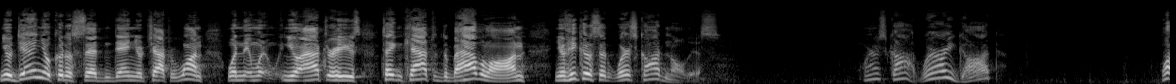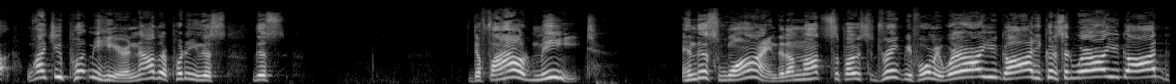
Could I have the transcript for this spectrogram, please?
You know, Daniel could have said in Daniel chapter 1, when, when, you know, after he was taken captive to Babylon, you know, he could have said, Where's God in all this? Where's God? Where are you, God? Why, why'd you put me here? And now they're putting this, this defiled meat and this wine that I'm not supposed to drink before me. Where are you, God? He could have said, Where are you, God?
